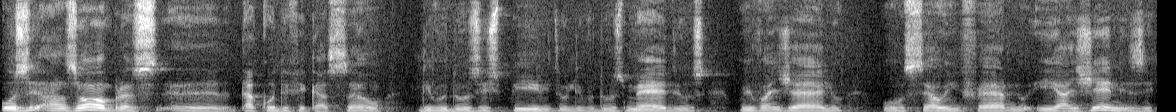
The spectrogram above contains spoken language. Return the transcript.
Os, as obras eh, da codificação, Livro dos Espíritos, Livro dos Médios, o Evangelho, o Céu e o Inferno e a Gênese,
